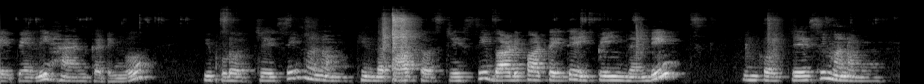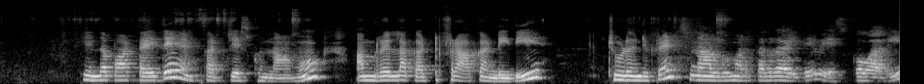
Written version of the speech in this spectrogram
అయిపోయింది హ్యాండ్ కటింగ్ ఇప్పుడు వచ్చేసి మనం కింద పార్ట్ వచ్చేసి బాడీ పార్ట్ అయితే అయిపోయిందండి. ఇంకొచ్చేసి మనము కింద పార్ట్ అయితే కట్ చేసుకున్నాము అంబ్రెల్లా కట్ ఫ్రాక్ అండి ఇది. చూడండి ఫ్రెండ్స్ నాలుగు మడతలుగా అయితే వేసుకోవాలి.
